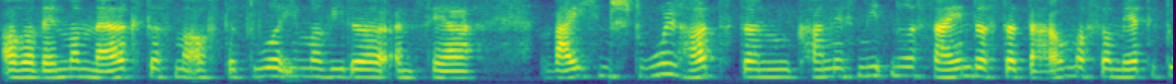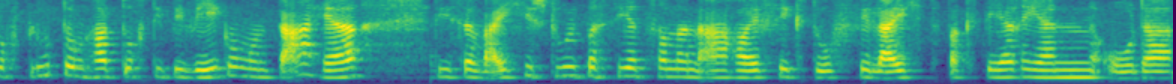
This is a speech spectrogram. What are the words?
Aber wenn man merkt, dass man auf der Tour immer wieder ein sehr weichen Stuhl hat, dann kann es nicht nur sein, dass der Darm eine vermehrte Durchblutung hat durch die Bewegung und daher dieser weiche Stuhl passiert, sondern auch häufig durch vielleicht Bakterien oder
